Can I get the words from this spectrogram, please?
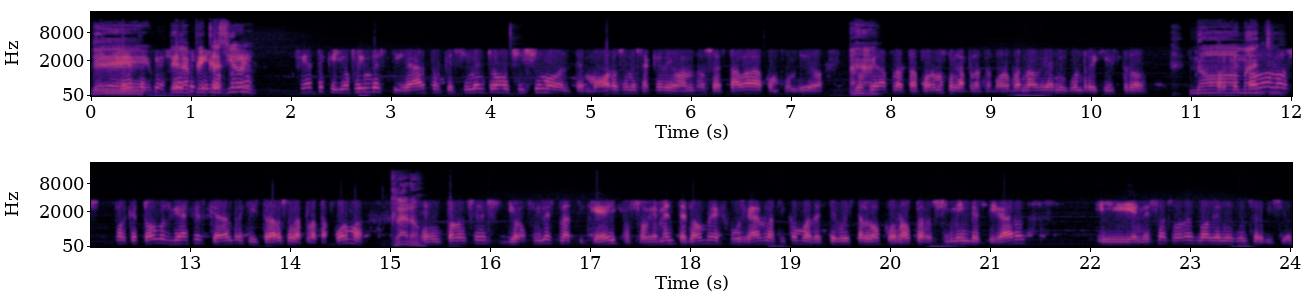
de- De- Fíjate que- de la yo aplicación. fui- fíjate que yo fui a investigar porque sí me entró muchísimo el temor, o sea, me saqué de onda, o sea, estaba confundido. Yo Ajá. fui a la plataforma, en la plataforma no había ningún registro. No, porque todos los porque todos los viajes quedan registrados en la plataforma. Claro. Entonces yo fui, les platiqué y pues obviamente no me juzgaron así como de este güey está loco, ¿no? Pero sí me investigaron y en esas horas no había ningún servicio.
